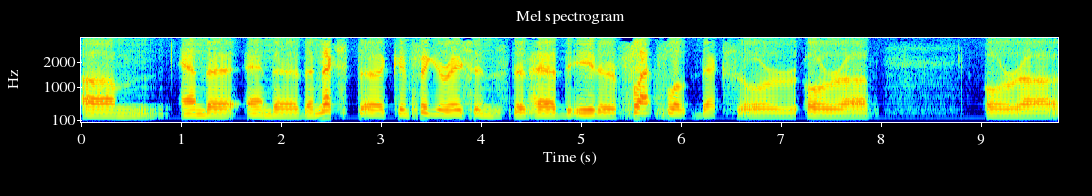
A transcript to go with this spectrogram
um, and the and the, the next uh, configurations that had either flat float decks or or uh, or uh,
